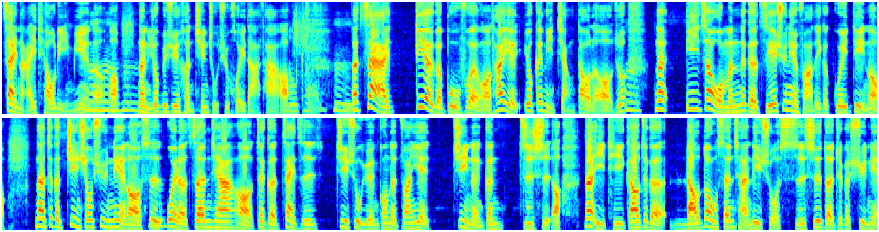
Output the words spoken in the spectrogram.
在哪一条里面了哦，那你就必须很清楚去回答他哦。OK，嗯，那再来第二个部分哦，他也又跟你讲到了哦，就说那。依照我们那个职业训练法的一个规定哦，那这个进修训练哦，是为了增加哦这个在职技术员工的专业技能跟。知识哦，那以提高这个劳动生产力所实施的这个训练，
